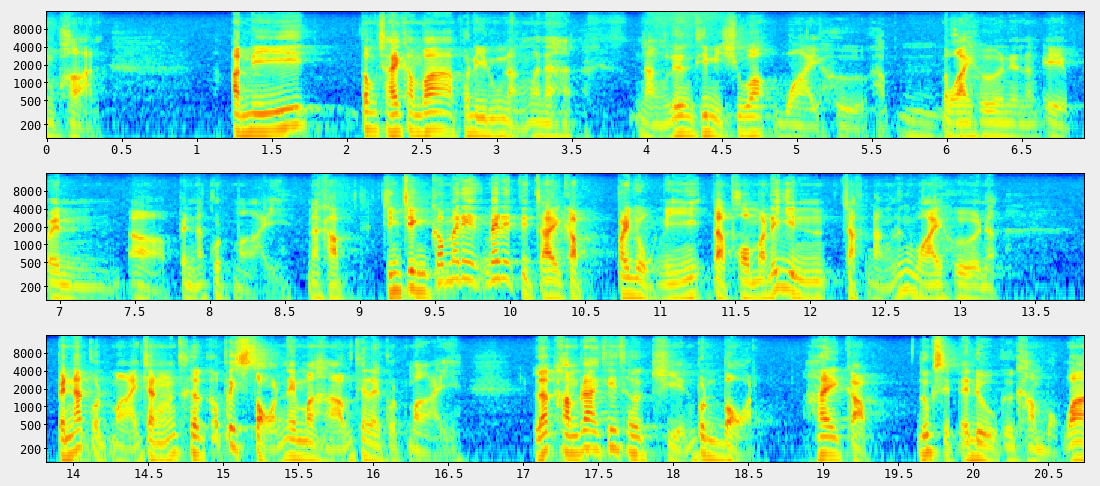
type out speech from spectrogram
รณ์ผ่าน อันนี้ ต้องใช้คำว่าพอดีดูหนังมานะฮะหนังเรื่องที่มีชื่อว่า Why Her ครับ Why Her เนี่ยนางเอกเป็นเอ่อเป็นนักกฎหมายนะครับจริง ๆ ก็ไม่ได้ไม่ได้ติดใจกับประโยคนี้ แต่พอมาได้ยินจากหนังเรื่อง Why Her เนี่ยเป็นนักกฎหมายจากนั้นเธอก็ไปสอนในมหาวิทยาลัยกฎหมาย แล้วคำแรกที่เธอเขียนบนบอร์ดให้กับลูกศิษย์ได้ดูคือคำบอกว่า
